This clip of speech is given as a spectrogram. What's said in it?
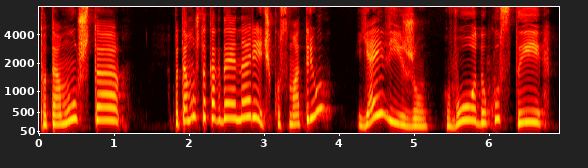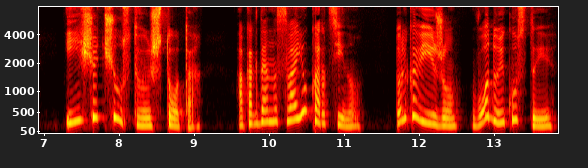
потому что... Потому что, когда я на речку смотрю, я и вижу воду, кусты и еще чувствую что-то. А когда на свою картину, только вижу воду и кусты.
